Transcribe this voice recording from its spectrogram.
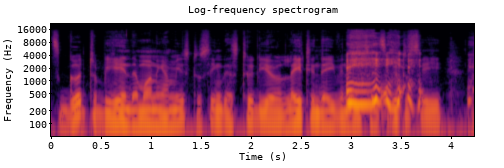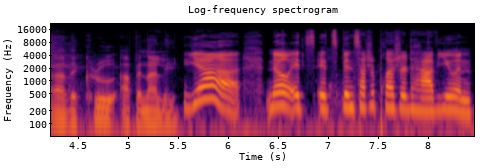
it's good to be here in the morning. I'm used to seeing the studio late in the evening. So it's good to see uh, the crew up and early. Yeah, no, it's it's been such a pleasure to have you. And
